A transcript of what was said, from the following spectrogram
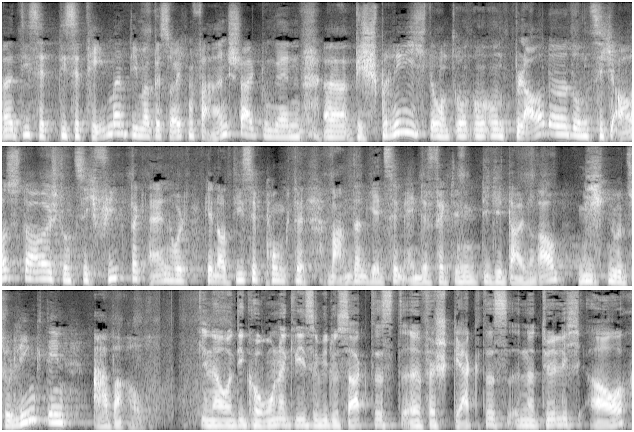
äh, diese, diese Themen, die man bei solchen Veranstaltungen äh, bespricht und, und, und plaudert und sich austauscht und sich Feedback einholt, genau diese Punkte wandern jetzt im Endeffekt in den digitalen Raum, nicht nur zu LinkedIn, aber auch. Genau, und die Corona-Krise, wie du sagtest, äh, verstärkt das natürlich auch.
